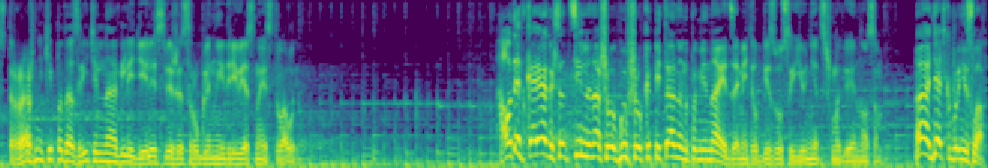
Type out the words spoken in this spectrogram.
Стражники подозрительно оглядели свежесрубленные древесные стволы. «А вот эта коряга что-то сильно нашего бывшего капитана напоминает», заметил безусый юнец, шмыгая носом. «А, дядька Бронислав!»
